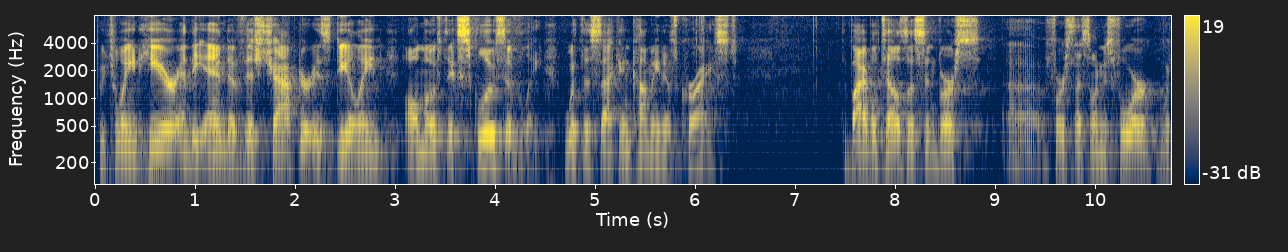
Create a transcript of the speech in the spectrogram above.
between here and the end of this chapter, is dealing almost exclusively with the second coming of Christ. The Bible tells us in verse uh, 1 Thessalonians 4,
